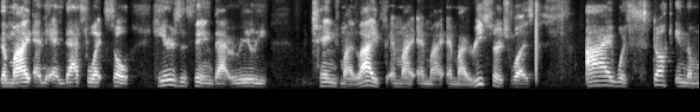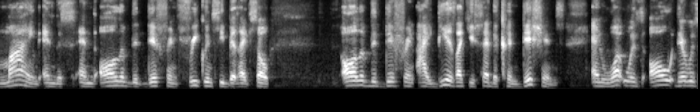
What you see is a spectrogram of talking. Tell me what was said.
The mind and and that's what so here's the thing that really changed my life and my and my and my research was I was stuck in the mind and this and all of the different frequency bit like so all of the different ideas like you said the conditions and what was all there was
